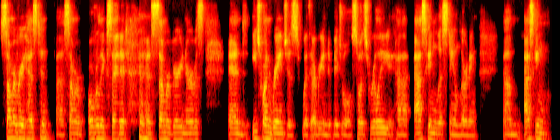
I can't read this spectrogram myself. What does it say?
Some are very hesitant, uh, some are overly excited, some are very nervous, and each one ranges with every individual. So it's really uh, asking, listening, and learning. Um, asking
